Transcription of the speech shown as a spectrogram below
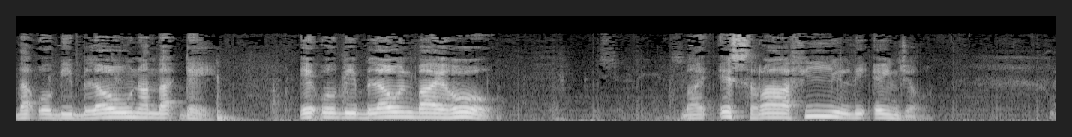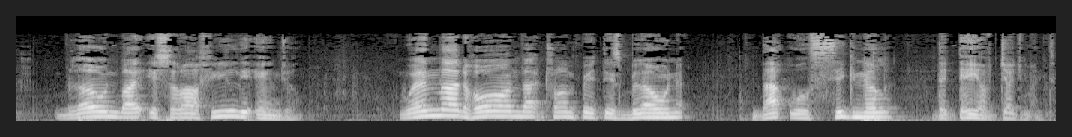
that will be blown on that day. it will be blown by who? By Israfil the angel. Blown by Israfil the angel. When that horn, that trumpet is blown, that will signal the day of judgment.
